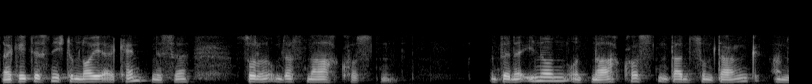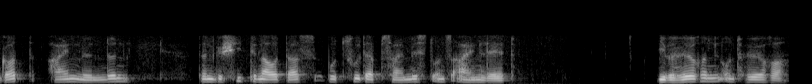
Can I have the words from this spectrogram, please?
Da geht es nicht um neue Erkenntnisse, sondern um das Nachkosten. Und wenn Erinnern und Nachkosten dann zum Dank an Gott einmünden, dann geschieht genau das, wozu der Psalmist uns einlädt. Liebe Hörerinnen und Hörer,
